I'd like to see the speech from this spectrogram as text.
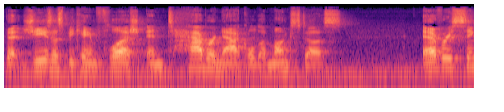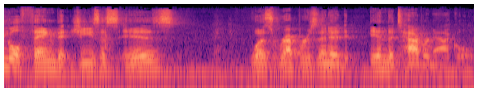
that Jesus became flesh and tabernacled amongst us. Every single thing that Jesus is was represented in the tabernacle.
